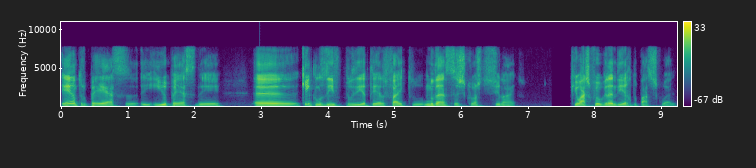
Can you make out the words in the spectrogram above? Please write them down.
entre o PS e, e o PSD, que inclusive podia ter feito mudanças constitucionais, que eu acho que foi o grande erro do Passo Escolho,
